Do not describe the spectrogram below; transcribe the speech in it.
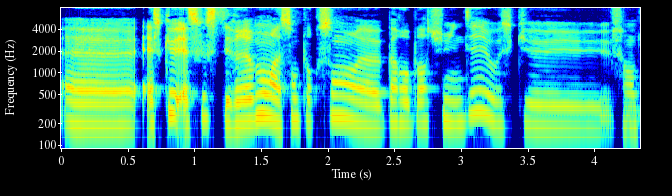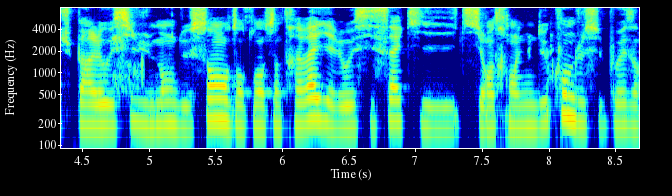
Est-ce que c'était vraiment à 100% euh, par opportunité ou est-ce que enfin tu parlais aussi du manque de sens dans ton ancien travail, il y avait aussi ça qui, qui entrait en ligne de compte, je suppose?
